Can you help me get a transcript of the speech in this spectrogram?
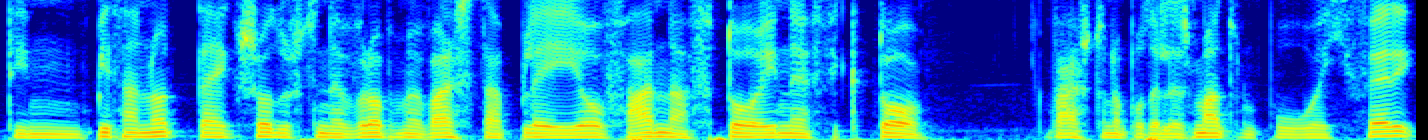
την πιθανότητα εξόδου στην Ευρώπη με βάση τα play-off, αν αυτό είναι εφικτό βάσει των αποτελεσμάτων που έχει φέρει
